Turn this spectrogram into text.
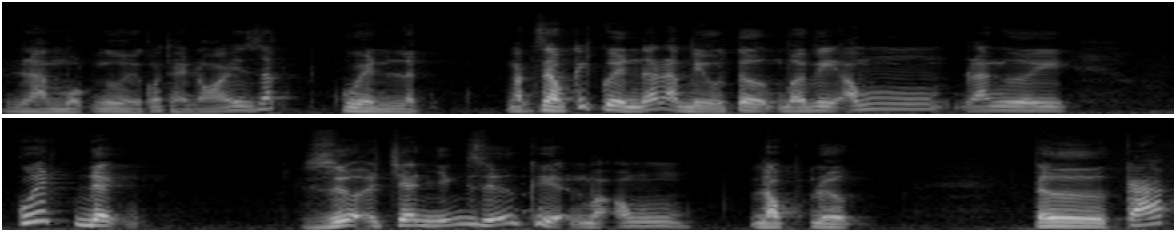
là một người có thể nói rất quyền lực. Mặc dù cái quyền đó là biểu tượng bởi vì ông là người quyết định dựa trên những dữ kiện mà ông đọc được từ các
